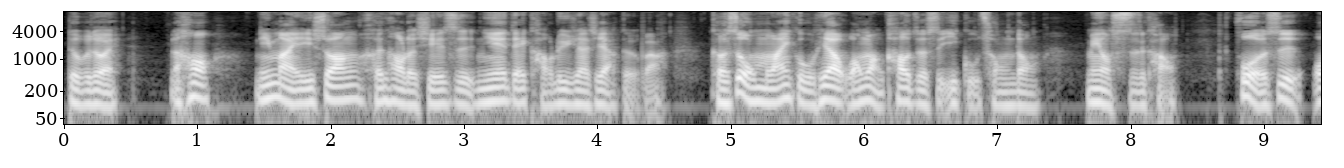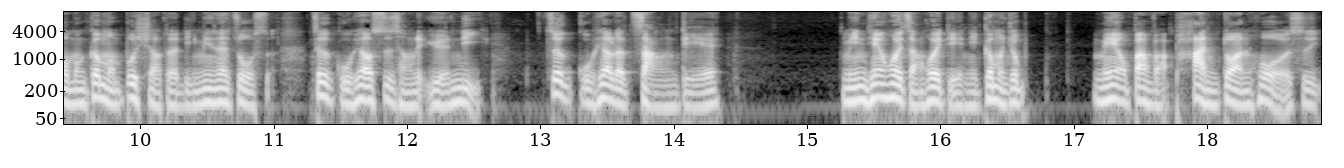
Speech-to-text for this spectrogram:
对不对？然后你买一双很好的鞋子，你也得考虑一下价格吧。可是我们买股票，往往靠着是一股冲动，没有思考。或者是我们根本不晓得里面在做什，这个股票市场的原理，这个股票的涨跌，明天会涨会跌，你根本就没有办法判断，或者是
